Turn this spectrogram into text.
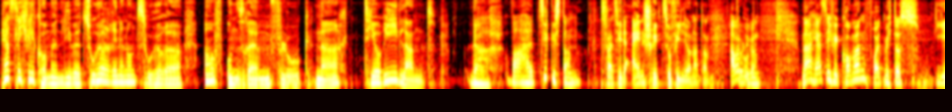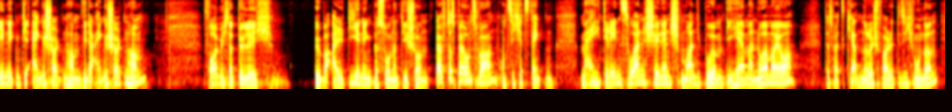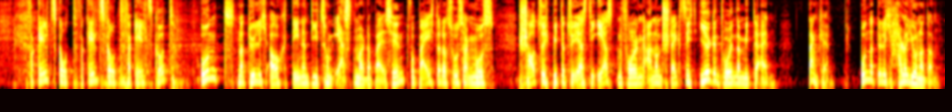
Herzlich willkommen, liebe Zuhörerinnen und Zuhörer, auf unserem Flug nach Theorieland. Nach Wahrheit Sikistan. Das war jetzt wieder ein Schritt zu viel, Jonathan. Aber gut. Na, herzlich willkommen. Freut mich, dass diejenigen, die eingeschalten haben, wieder eingeschalten haben. Freue mich natürlich über all diejenigen Personen, die schon öfters bei uns waren und sich jetzt denken, mei, die reden so einen schönen Schmarrn, die Buben, die hören wir nur einmal an. Das war jetzt kärntnerisch für alle, die sich wundern. Vergelt's Gott, vergelt's Gott. Vergelt's Gott. Und natürlich auch denen, die zum ersten Mal dabei sind. Wobei ich da dazu sagen muss, schaut euch bitte zuerst die ersten Folgen an und steigt nicht irgendwo in der Mitte ein. Danke. Und natürlich Hallo Jonathan.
